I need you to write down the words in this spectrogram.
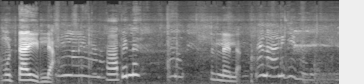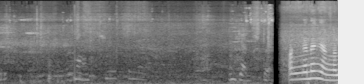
മുട്ടായി ഇല്ല. ആ പിന്നെ? ഇല്ല ഇല്ല. അങ്ങനെ ഞങ്ങൾ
